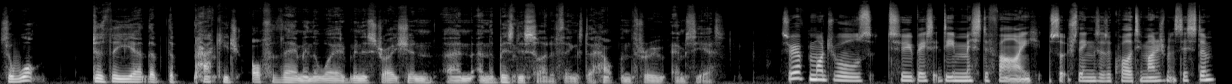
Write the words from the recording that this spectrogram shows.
So, what does the, uh, the the package offer them in the way of administration and, and the business side of things to help them through MCS? So we have modules to basically demystify such things as a quality management system.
